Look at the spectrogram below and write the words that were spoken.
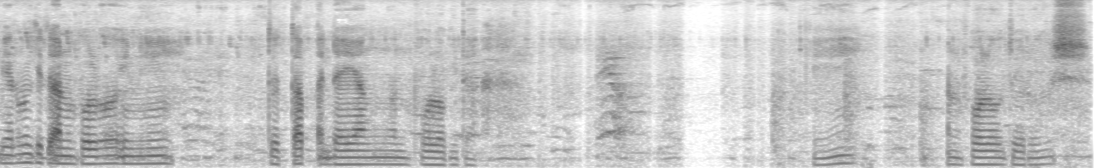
biarpun kita unfollow ini tetap ada yang unfollow kita. Oke unfollow terus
